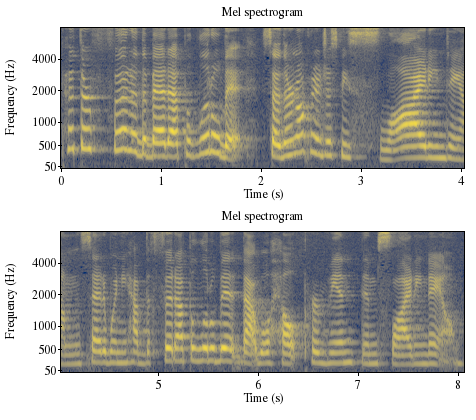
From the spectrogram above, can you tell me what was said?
put their foot of the bed up a little bit. So they're not going to just be sliding down. Instead, when you have the foot up a little bit, that will help prevent them sliding down.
